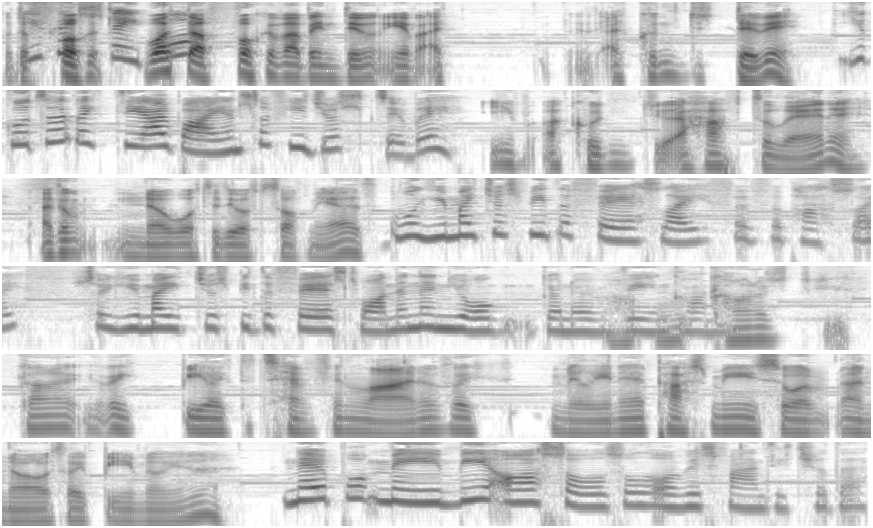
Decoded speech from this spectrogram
what the You fuck. What the fuck have I been doing? Yeah, but I, I couldn't just do it. You're good at like DIY and stuff. You just do it. Yeah, but I couldn't. I have to learn it. I don't know what to do off the top of my head. Well, you might just be the first life of a past life. So you might just be the first one, and then you're gonna Oh, reincarnate. Can't I, can't I like be like the tenth in line of like millionaire past me, so I, I know to like be a millionaire, No, but maybe our souls will always find each other.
